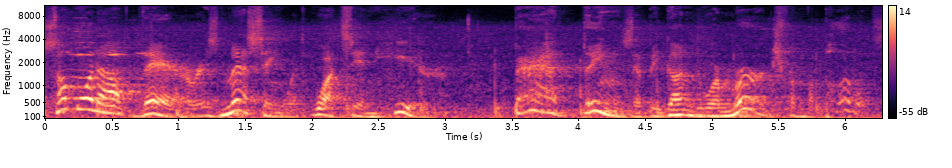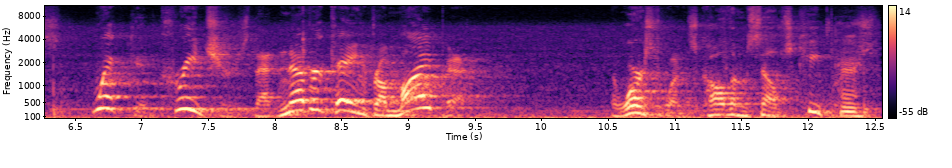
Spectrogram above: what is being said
someone out there is messing with what's in here. Bad things have begun to emerge from the puddles. Wicked creatures that never came from my pen. The worst ones call themselves keepers. Hmm.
